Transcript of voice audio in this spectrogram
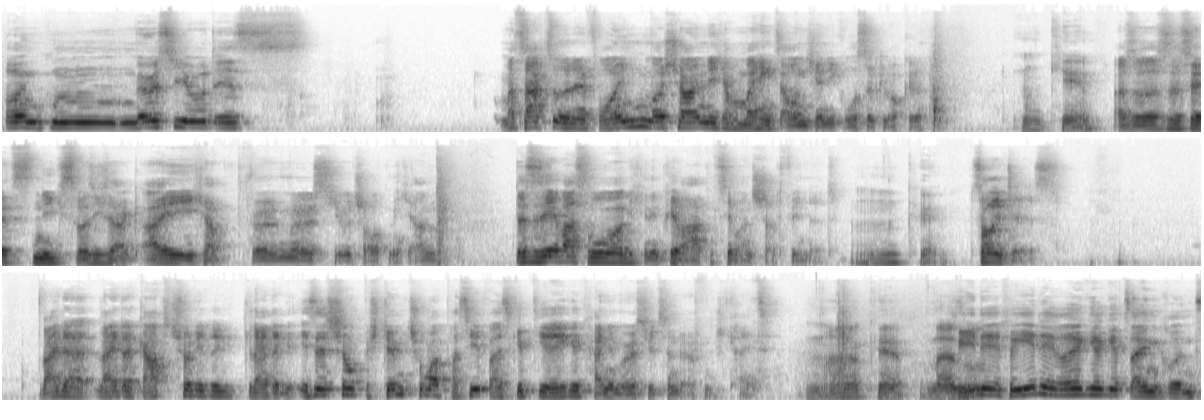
Und ein Mersuit ist, man sagt es unter den Freunden wahrscheinlich, aber man hängt es auch nicht an die große Glocke. Okay. Also das ist jetzt nichts, was ich sage, ey, ich habe für Mersuit, schaut mich an. Das ist eher was, wo nicht in den privaten Zimmern stattfindet. Okay. Sollte es. Leider, leider gab es schon die Regel, leider ist es schon bestimmt schon mal passiert, weil es gibt die Regel keine Mersuits in der Öffentlichkeit. Ah, Okay. Also, Für jede, für jede Regel gibt es einen Grund.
